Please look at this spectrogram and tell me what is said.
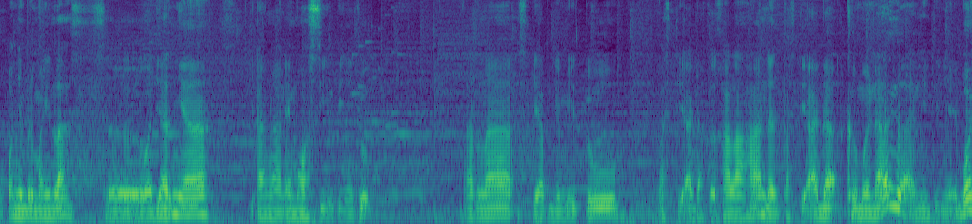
Pokoknya bermainlah sewajarnya. Jangan emosi intinya cuk. Karena setiap game itu pasti ada kekalahan dan pasti ada kemenangan intinya ya boy.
